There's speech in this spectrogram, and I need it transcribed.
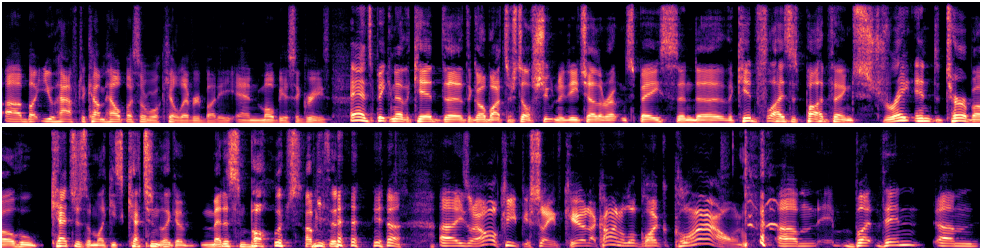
Uh, but you have to come help us or we'll kill everybody. And Mobius agrees. And speaking of the kid, the, the GoBots are still shooting at each other out in space, and uh, the kid flies his pod thing straight into Turbo, who catches him like he's catching like a medicine ball or something. yeah. Uh, he's like, I'll keep you safe, kid. I kind of look like a clown. um, but then um,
